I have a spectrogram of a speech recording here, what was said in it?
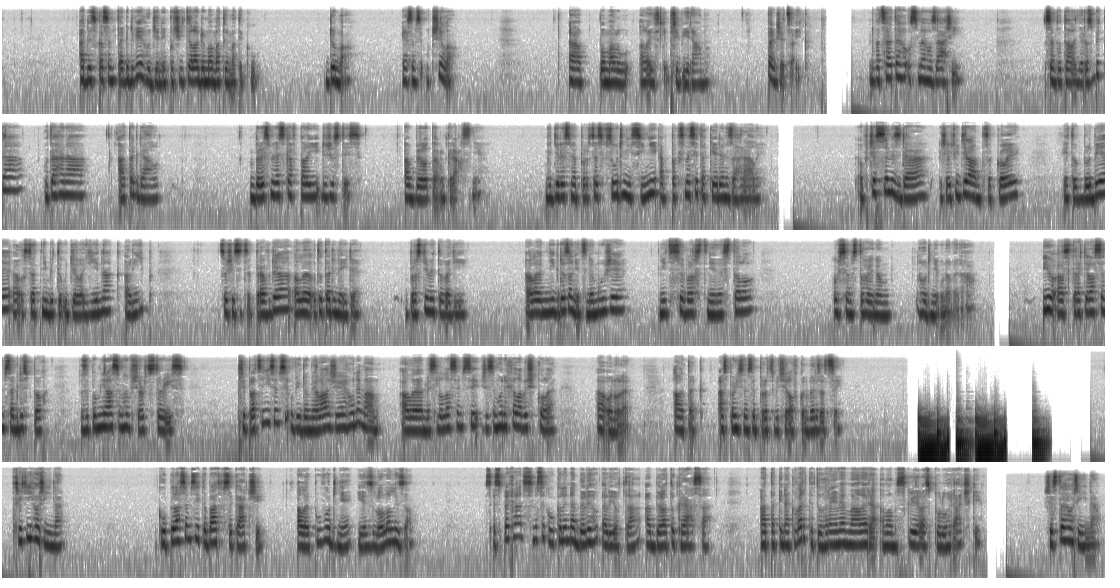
A dneska jsem tak dvě hodiny počítala doma matematiku. Doma. Já jsem se učila. A pomalu, ale jistě přibírám. Takže cajk. 28. září. Jsem totálně rozbitá, utahaná a tak dál. Byli jsme dneska v Palais de Justice a bylo tam krásně. Viděli jsme proces v soudní síni a pak jsme si taky jeden zahráli. Občas se mi zdá, že ať udělám cokoliv, je to blbě a ostatní by to udělali jinak a líp, což je sice pravda, ale o to tady nejde. Prostě mi to vadí. Ale nikdo za nic nemůže, nic se vlastně nestalo už jsem z toho jenom hodně unavená. Jo, a ztratila jsem Sac du Sport. Zapomněla jsem ho v Short Stories. Při placení jsem si uvědomila, že ho nemám, ale myslela jsem si, že jsem ho nechala ve škole. A ono ne. Ale tak, aspoň jsem se procvičila v konverzaci. 3. října. Koupila jsem si kabát v sekáči, ale původně je z Lola Liza. Z Esperance jsme se koukali na Billyho Eliota a byla to krása. A taky na kvartetu hrajeme Málera a mám skvělé spoluhráčky. 6. října.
